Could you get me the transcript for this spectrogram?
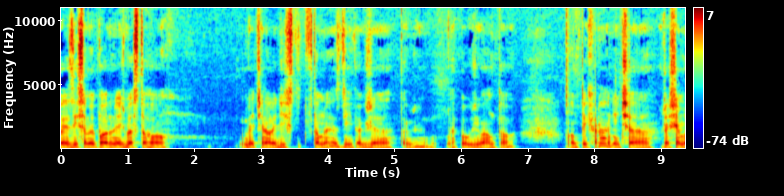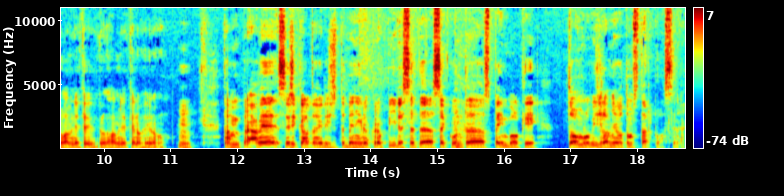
jezdí se mi pohodlnější bez toho, většina lidí v tom nejezdí, takže, takže nepoužívám to. Mám ty chrániče, řeším hlavně ty, hlavně ty nohy. No. Hmm. Tam právě si říkal, to je, když tebe někdo kropí 10 eh, sekund eh, z paintballky, to mluvíš hlavně o tom startu asi ne?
